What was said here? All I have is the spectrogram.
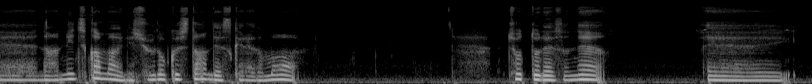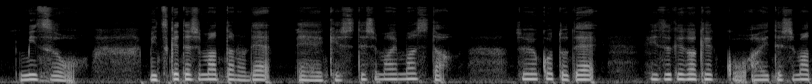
えー、何日か前に収録したんですけれども、ちょっとですね、えー、ミスを見つけてしまったので、えー、消してしまいました。ということで、日付が結構空いてしまっ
